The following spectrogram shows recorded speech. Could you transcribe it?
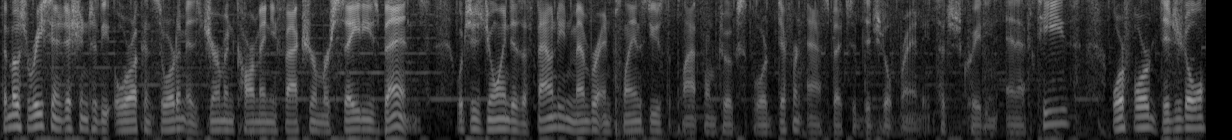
The most recent addition to the Aura consortium is German car manufacturer Mercedes Benz, which has joined as a founding member and plans to use the platform to explore different aspects of digital branding, such as creating NFTs or for digital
